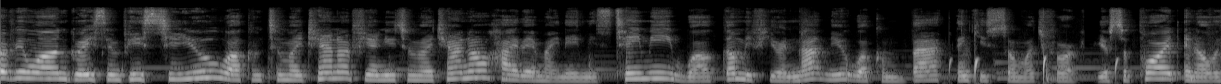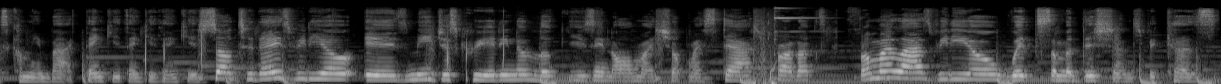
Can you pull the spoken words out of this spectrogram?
everyone, grace and peace to you. Welcome to my channel. If you're new to my channel, hi there, my name is Temie. Welcome. If you're not new, welcome back. Thank you so much for your support and always coming back. Thank you, thank you, thank you. So today's video is me just creating a look using all my Shop My Stash products from my last video with some additions because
